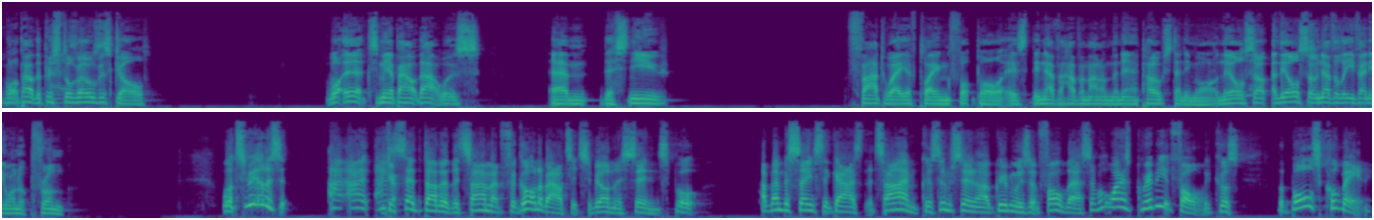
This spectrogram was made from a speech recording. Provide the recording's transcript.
What about the Bristol Rovers goal? What irks me about that was um, this new fad way of playing football is they never have a man on the near post anymore, and they also and they also never leave anyone up front. Well, to be honest, I, I, I get- said that at the time. I'd forgotten about it, to be honest, since. But I remember saying to the guys at the time, because they were saying how Grimmy was at fault there. I said, well, why is Grimmy at fault? Because the ball's come in,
